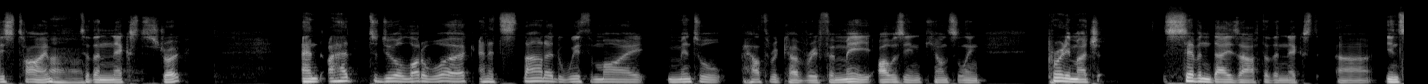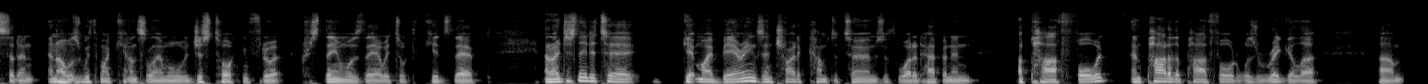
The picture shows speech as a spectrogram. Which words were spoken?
this time Uh-huh. to the next stroke. And I had to do a lot of work, and it started with my mental health recovery. For me, I was in counseling pretty much seven days after the next uh, incident, and I was Mhm. with my counselor, and we were just talking through it. Christine was there. We took the kids there, and I just needed to get my bearings and try to come to terms with what had happened and a path forward. And part of the path forward was regular um,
